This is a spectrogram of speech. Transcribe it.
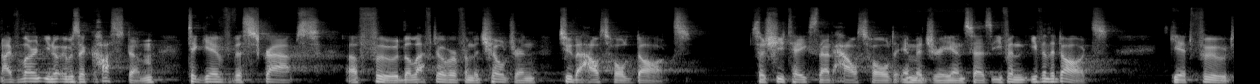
I've learned, you know, it was a custom to give the scraps of food, the leftover from the children, to the household dogs. So she takes that household imagery and says, even, even the dogs get food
